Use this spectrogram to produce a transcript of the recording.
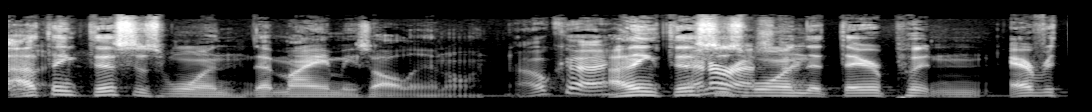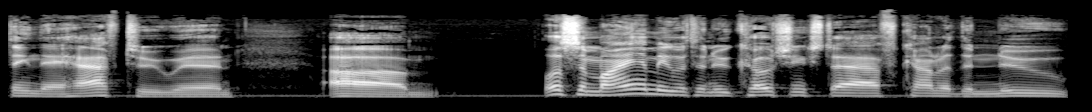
I think this is one that Miami's all in on. Okay. I think this is one that they're putting everything they have to in. Um, listen, Miami with the new coaching staff, kind of the new.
